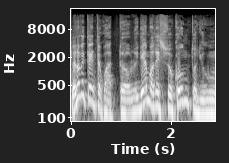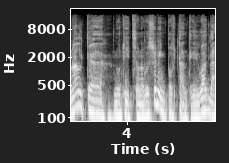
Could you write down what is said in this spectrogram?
Le 9.34, vi diamo adesso conto di un'altra notizia, una questione importante che riguarda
